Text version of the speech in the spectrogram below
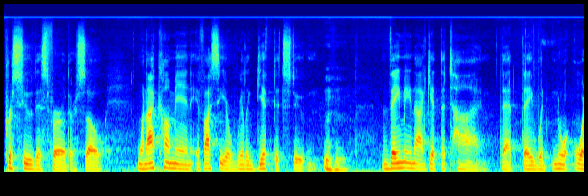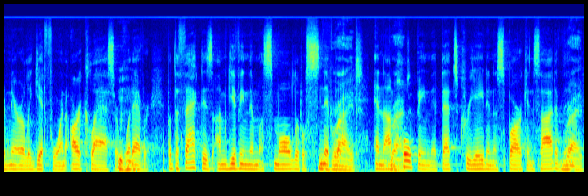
pursue this further. So when I come in, if I see a really gifted student, they may not get the time that they would ordinarily get for an art class or whatever. But the fact is, I'm giving them a small little snippet. Right, And I'm right. hoping that that's creating a spark inside of them Right.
